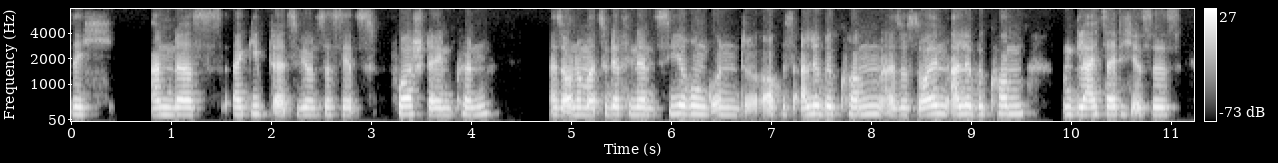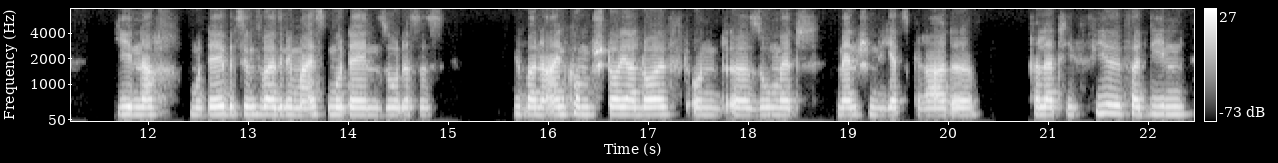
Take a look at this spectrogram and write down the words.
sich anders ergibt, als wir uns das jetzt vorstellen können. Also auch nochmal zu der Finanzierung und ob es alle bekommen. Also es sollen alle bekommen und gleichzeitig ist es je nach Modell beziehungsweise in den meisten Modellen so, dass es über eine Einkommensteuer läuft und äh, somit Menschen, die jetzt gerade relativ viel verdienen,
